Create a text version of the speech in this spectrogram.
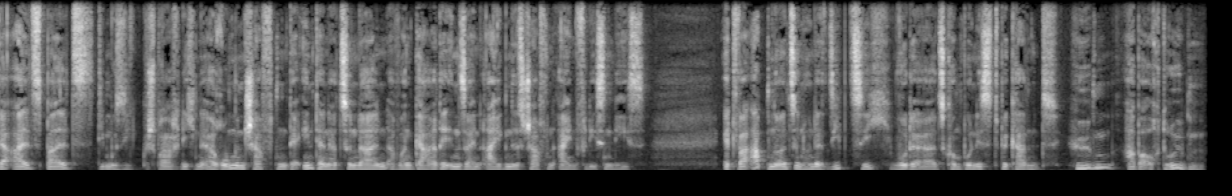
der alsbald die musiksprachlichen Errungenschaften der internationalen Avantgarde in sein eigenes Schaffen einfließen ließ. Etwa ab 1970 wurde er als Komponist bekannt, hüben, aber auch drüben.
